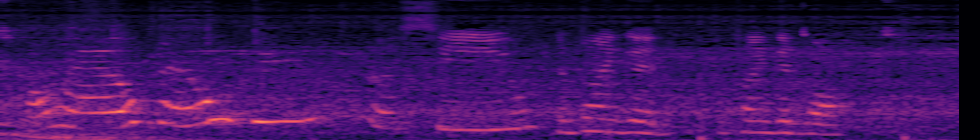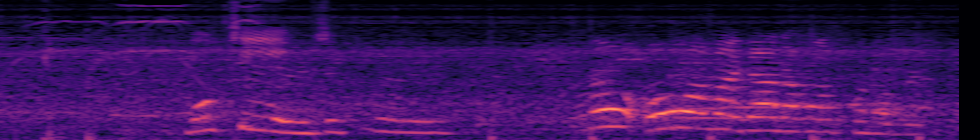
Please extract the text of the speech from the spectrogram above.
okay, okay. I see you. They're playing good. They're playing good ball. Both teams. No, oh my god, I almost went over.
